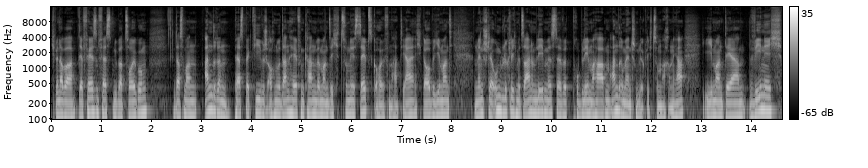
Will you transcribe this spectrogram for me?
Ich bin aber der felsenfesten Überzeugung, dass man anderen perspektivisch auch nur dann helfen kann, wenn man sich zunächst selbst geholfen hat. Ja, ich glaube, jemand, ein Mensch, der unglücklich mit seinem Leben ist, der wird Probleme haben, andere Menschen glücklich zu machen. Ja, jemand, der wenig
